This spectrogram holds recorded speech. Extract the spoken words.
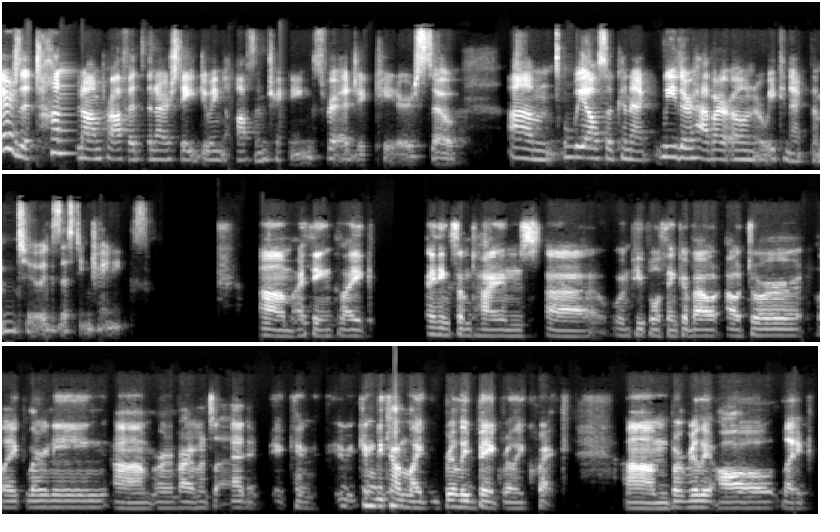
There's a ton of nonprofits in our state doing awesome trainings for educators. So um, we also connect, we either have our own or we connect them to existing trainings. Um, I think like I think sometimes uh, when people think about outdoor like learning um, or environmental ed, it, it, can it can become like really big really quick. um, but really all like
